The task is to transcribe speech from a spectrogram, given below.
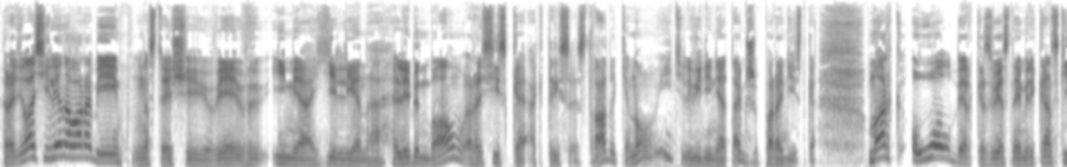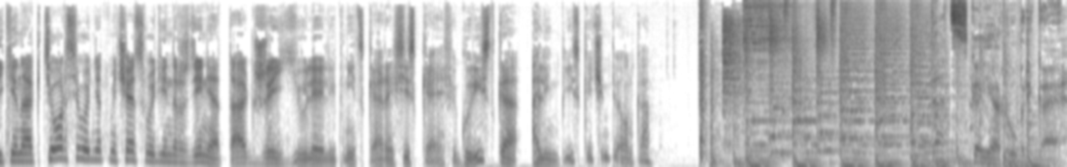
родилась Елена Воробей, настоящее ее имя Елена Лебенбаум, российская актриса эстрады, кино и телевидения, а также пародистка. Марк Уолберг, известный американский киноактер, сегодня отмечает свой день рождения, а также Юлия Липницкая, российская фигуристка, олимпийская чемпионка. Датская рубрика.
